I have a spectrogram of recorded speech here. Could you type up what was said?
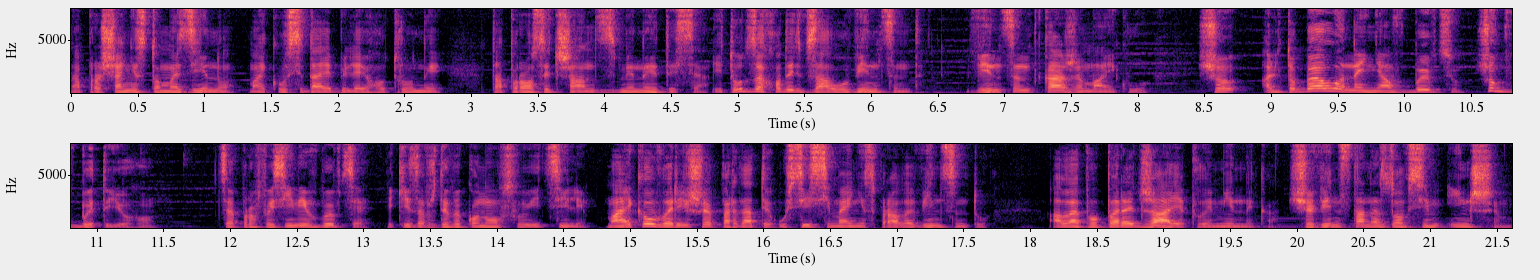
На прощанні з Томазіно Майкл сідає біля його труни та просить шанс змінитися. І тут заходить в залу Вінсент. Вінсент каже Майклу, що Альтобелло найняв вбивцю, щоб вбити його. Це професійний вбивця, який завжди виконував свої цілі. Майкл вирішує передати усі сімейні справи Вінсенту, але попереджає племінника, що він стане зовсім іншим.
